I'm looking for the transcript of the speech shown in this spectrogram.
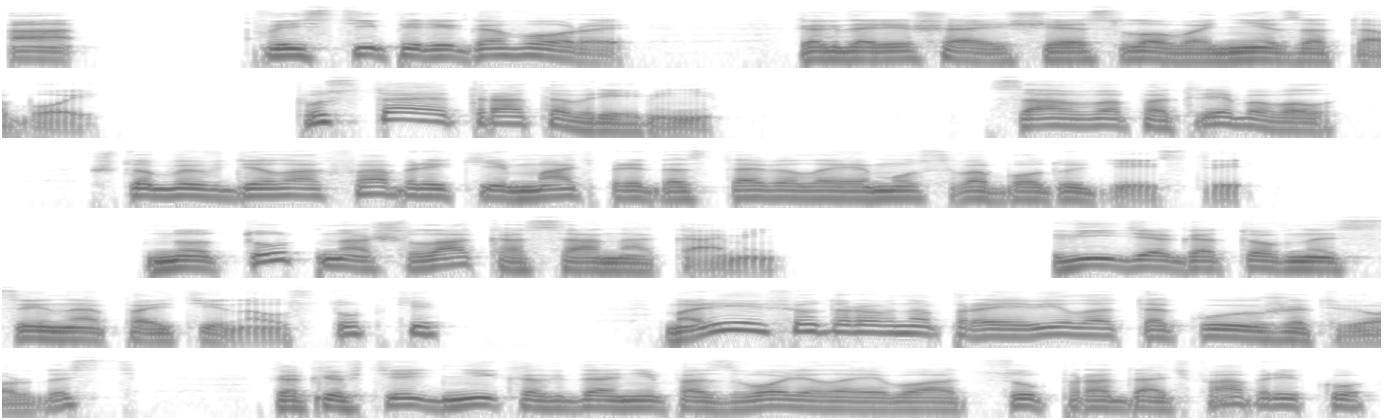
А вести переговоры, когда решающее слово не за тобой, пустая трата времени. Савва потребовал, чтобы в делах фабрики мать предоставила ему свободу действий. Но тут нашла коса на камень. Видя готовность сына пойти на уступки, Мария Федоровна проявила такую же твердость, как и в те дни, когда не позволила его отцу продать фабрику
